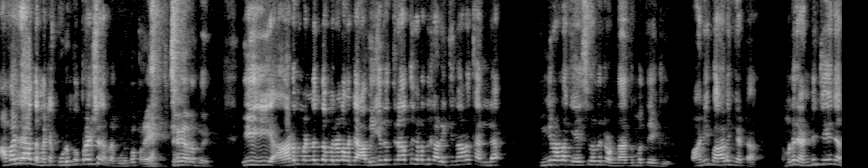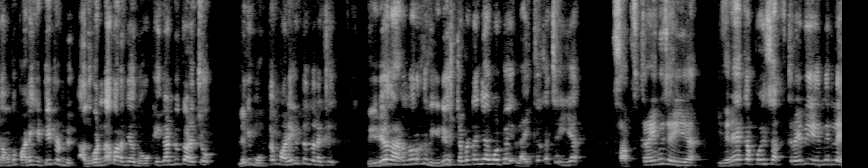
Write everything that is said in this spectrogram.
അവരാധം മറ്റേ കുടുംബ പ്രേക്ഷകരല്ല കുടുംബ പ്രേക്ഷകരെന്ന്. ഈ ഈ ആടും മണ്ണും തമ്മിലുള്ള മറ്റേ അവിഹിതത്തിനകത്ത് കിടന്ന് കളിക്കുന്നതാണക്കല്ല ഇങ്ങനെയുള്ള കേസ് വന്നിട്ട് ഉണ്ടാക്കുമ്പോഴത്തേക്ക് പണി പാളും കേട്ടാ. നമ്മൾ രണ്ടും ചെയ്യുന്ന നമുക്ക് പണി കിട്ടിയിട്ടുണ്ട്. അതുകൊണ്ടാ പറഞ്ഞത്. നോക്കി കണ്ടു കളിച്ചോ. അല്ലെങ്കിൽ മുട്ടം പണി കിട്ടും നിനക്ക്. വീഡിയോ കാണുന്നവർക്ക് വീഡിയോ ഇഷ്ടപ്പെട്ടെങ്കിൽ അങ്ങോട്ട് ലൈക്ക് ഒക്കെ ചെയ്യുക സബ്സ്ക്രൈബ് ചെയ്യുക ഇവരെയൊക്കെ പോയി സബ്സ്ക്രൈബ് ചെയ്യുന്നില്ലേ?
